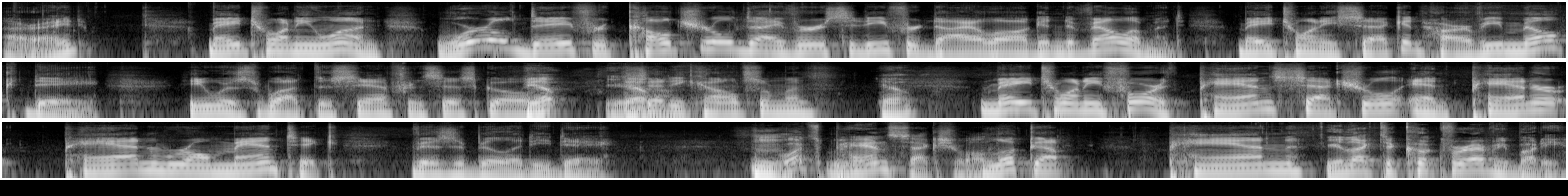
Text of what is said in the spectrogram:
All right. May 21, World Day for Cultural Diversity for Dialogue and Development. May 22nd, Harvey Milk Day. He was what, the San Francisco Yep. Yep. city councilman? Yep. May 24th, Pansexual and pan Pan-Romantic Visibility Day. What's pansexual? Look up pan. You like to cook for everybody.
